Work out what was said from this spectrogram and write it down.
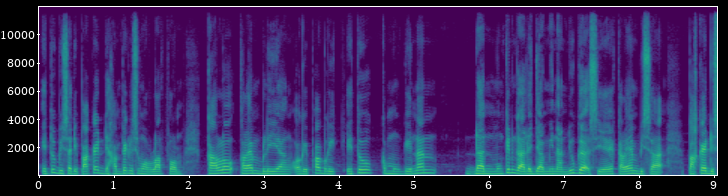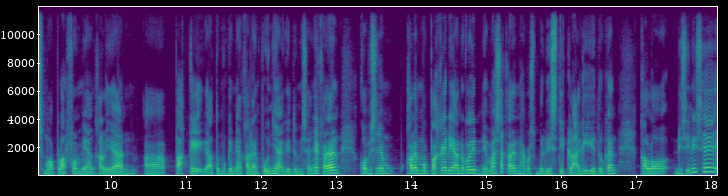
itu bisa dipakai di hampir di semua platform. Kalau kalian beli yang ori pabrik itu kemungkinan dan mungkin gak ada jaminan juga sih ya kalian bisa pakai di semua platform yang kalian uh, pakai atau mungkin yang kalian punya gitu. Misalnya kalian kalau misalnya kalian mau pakai di Android ya masa kalian harus beli stick lagi gitu kan? Kalau di sini saya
